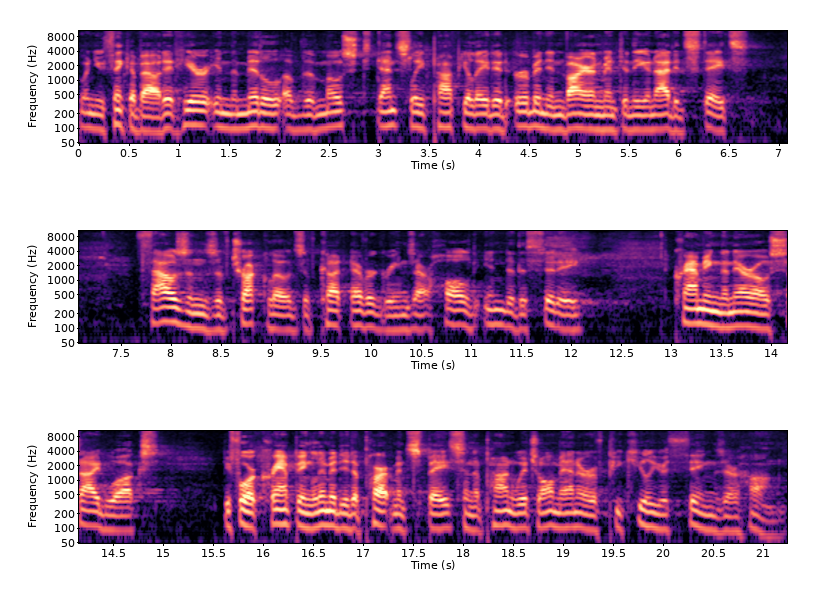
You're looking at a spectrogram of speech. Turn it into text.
when you think about it. Here in the middle of the most densely populated urban environment in the United States, Thousands of truckloads of cut evergreens are hauled into the city, cramming the narrow sidewalks before cramping limited apartment space and upon which all manner of peculiar things are hung.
